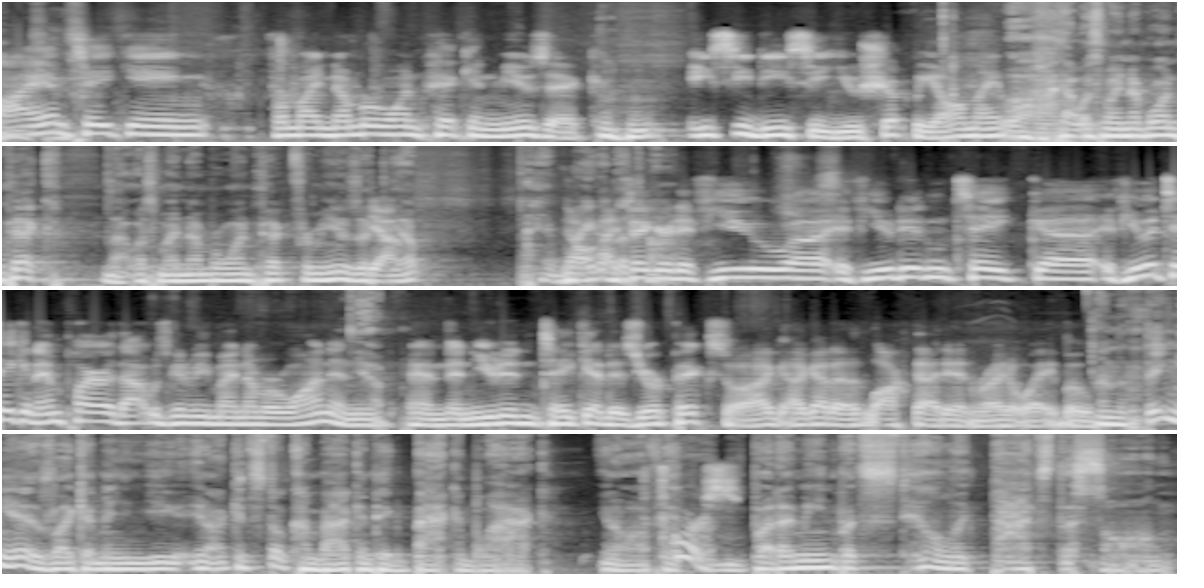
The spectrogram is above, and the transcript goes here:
I am taking for my number one pick in music, ACDC. You shook me all night long. Oh, that was my number one pick. That was my number one pick for music. Yeah. Yep. No, Right I figured top. if you uh, if you didn't take uh, if you had taken Empire, that was going to be my number one, and and then you didn't take it as your pick, so I, I got to lock that in right away. Boom. And the thing is, like, I mean, you, you know, I could still come back and take Back in Black, you know, off the course. But I mean, but still, like, that's the song.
